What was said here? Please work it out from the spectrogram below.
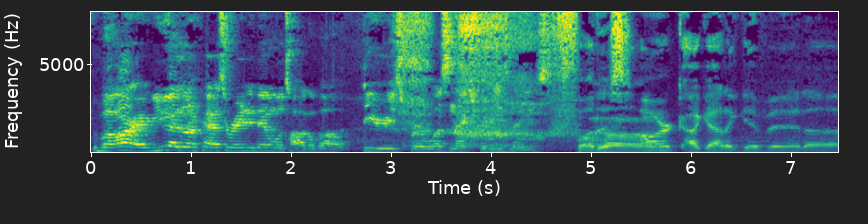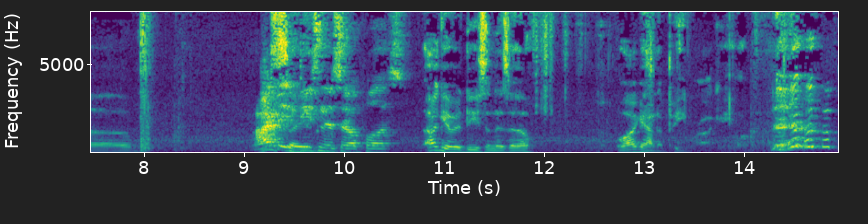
But all right, if you guys want to pass a rating, then we'll talk about theories for what's next for these niggas. For this Um, arc, I gotta give it. uh I say say- decent as hell plus. I'll give it decent as hell. Well, I got a Pete Rocky.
